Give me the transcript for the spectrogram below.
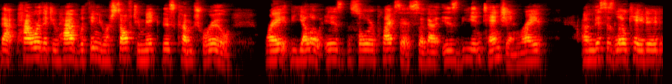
that power that you have within yourself to make this come true, right? The yellow is the solar plexus. So that is the intention, right? Um, this is located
